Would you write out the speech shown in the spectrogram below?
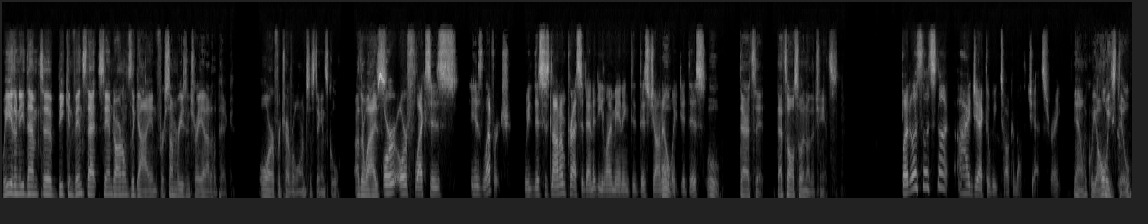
We either need them to be convinced that Sam Darnold's the guy, and for some reason trade out of the pick, or for Trevor Lawrence to stay in school. Otherwise, Or or flex his his leverage. We this is not unprecedented. Eli Manning did this. John Ooh. Elway did this. ooh, that's it. That's also another chance. But let's let's not hijack the week talking about the Jets, right? Yeah, like we always do.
